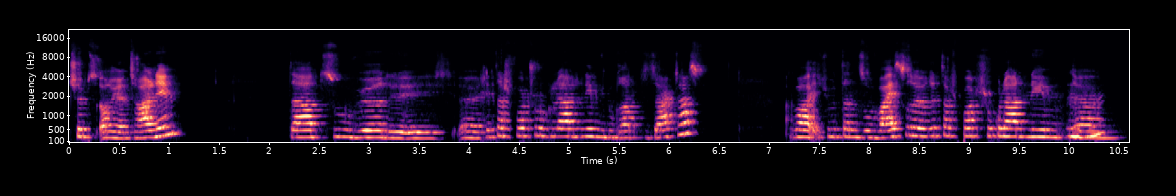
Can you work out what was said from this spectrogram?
Chips Oriental nehmen. Dazu würde ich äh, Rittersport-Schokolade nehmen, wie du gerade gesagt hast. Aber ich würde dann so weiße Rittersport-Schokoladen nehmen. Mhm. Ähm,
